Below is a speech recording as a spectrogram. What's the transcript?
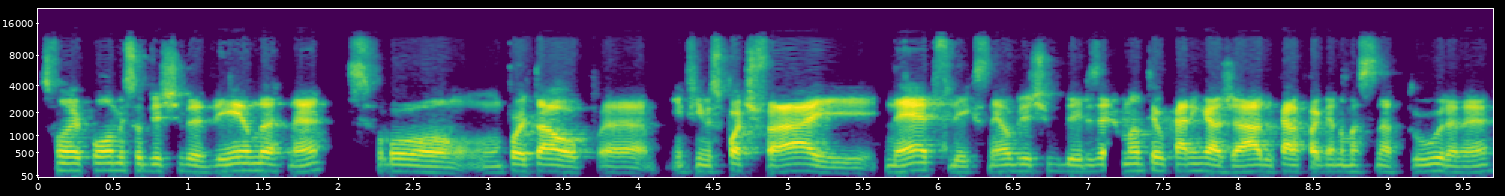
se for um e-commerce, o objetivo é venda, né? Se for um portal, é, enfim, o Spotify, Netflix, né? O objetivo deles é manter o cara engajado, o cara pagando uma assinatura, né?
